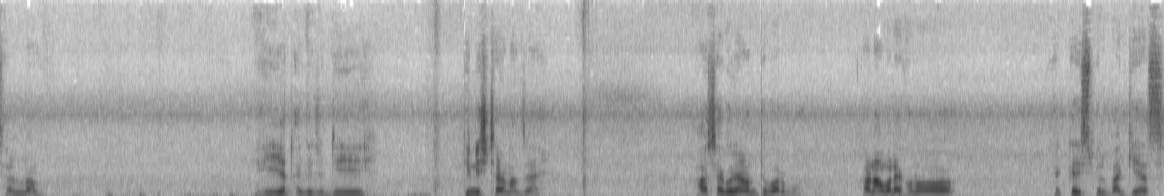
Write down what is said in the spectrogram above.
ছাড়লাম। এই ইয়েটাকে যদি তিরিশটা আনা যায়, আশা করি আনতে পারব। কারণ আমার এখনও একটা স্পেল বাকি আছে।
